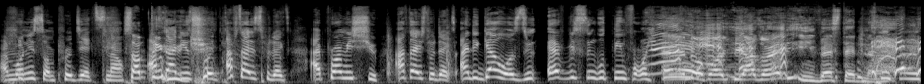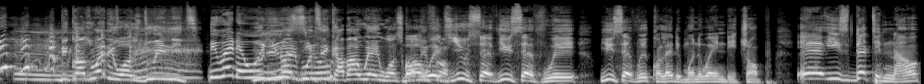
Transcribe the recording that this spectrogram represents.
I'm running some projects now. Something after this pro- after this project, I promise you, after this project. And the girl was doing every single thing for him. Eh, no, but he has already invested now. because when he was doing it, The way they will you did not even you. think about where he was But coming wait, from. you self, you self, we, you self, we collect the money when they chop. Eh, he's dating now.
